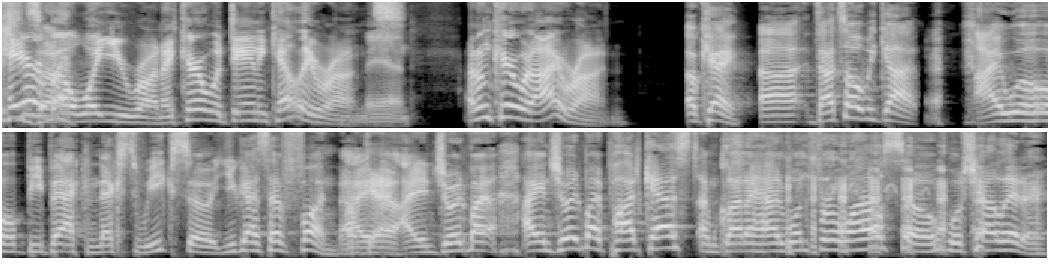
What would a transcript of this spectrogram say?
care are. about what you run. I care what Danny Kelly Oh, runs. man. I don't care what I run. Okay, uh, that's all we got. I will be back next week, so you guys have fun. I, Okay. uh, I enjoyed my I enjoyed my podcast. I'm glad I had one for a while, so we'll chat later.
